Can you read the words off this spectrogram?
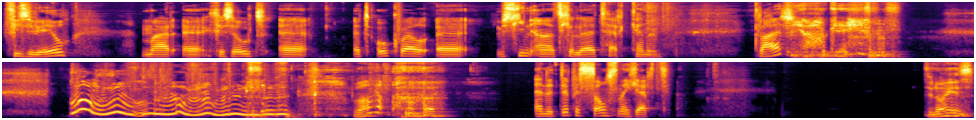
visueel. Maar je zult het ook wel misschien aan het geluid herkennen. Klaar? ja, oké. wat? En de tip is Samson en Gert. Doe nog eens.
